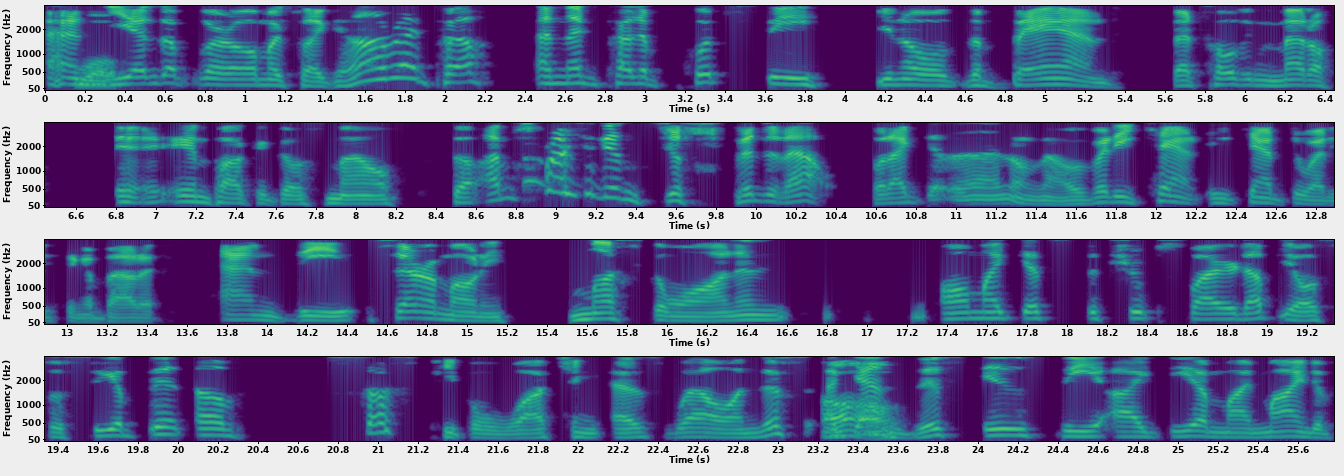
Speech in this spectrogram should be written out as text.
And Whoa. you end up where almost like, all right, pal. And then kind of puts the, you know, the band that's holding the medal in Bakugo's mouth. So I'm surprised he didn't just spit it out. But I, I don't know. But he can't. He can't do anything about it. And the ceremony must go on. And All Might gets the troops fired up. You also see a bit of sus people watching as well. And this, Uh-oh. again, this is the idea in my mind of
